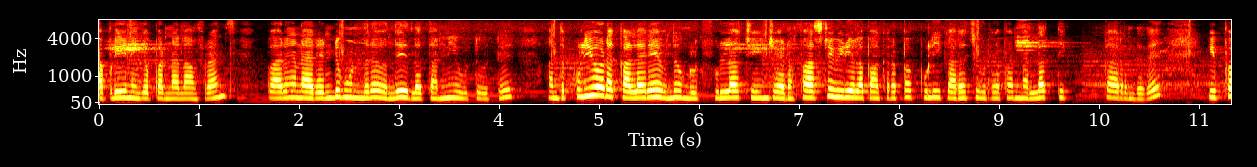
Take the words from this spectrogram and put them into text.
அப்படியே நீங்கள் பண்ணலாம் ஃப்ரெண்ட்ஸ் பாருங்கள் நான் ரெண்டு மூணு தடவை வந்து இதில் தண்ணியை விட்டு விட்டு அந்த புளியோட கலரே வந்து உங்களுக்கு ஃபுல்லாக சேஞ்ச் ஆகிடும் ஃபஸ்ட்டு வீடியோவில் பார்க்குறப்ப புளி கரைச்சி விட்றப்ப நல்லா திக்காக இருந்தது. இப்போ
